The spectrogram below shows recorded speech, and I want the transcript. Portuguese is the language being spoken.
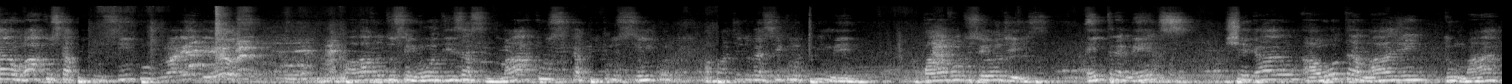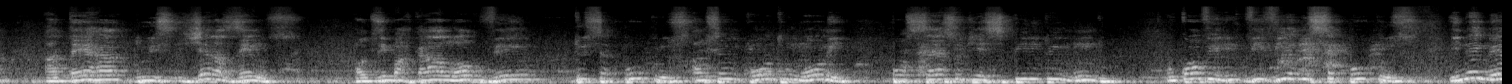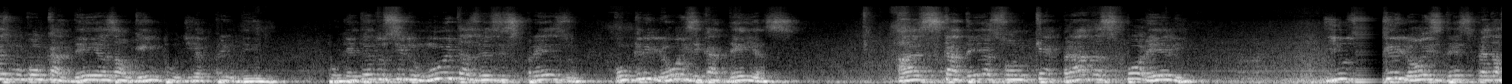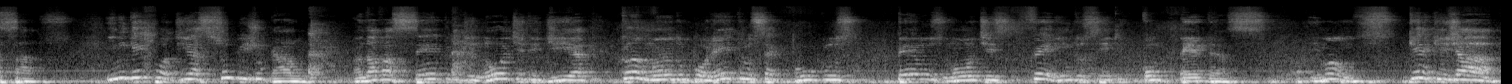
acharam Marcos capítulo 5? Glória a Deus. A palavra do Senhor diz assim, Marcos capítulo 5, a partir do versículo 1. A palavra do Senhor diz: Entre mentes chegaram à outra margem do mar, a terra dos Gerazenos. Ao desembarcar, logo veio dos sepulcros ao seu encontro um homem possesso de espírito imundo, o qual vivia nos sepulcros, e nem mesmo com cadeias alguém podia prendê-lo, porque tendo sido muitas vezes preso com grilhões e cadeias, as cadeias foram quebradas por ele e os grilhões despedaçados. E ninguém podia subjugá-lo. Andava sempre de noite e de dia, clamando por entre os sepulcros, pelos montes, ferindo-se com pedras. Irmãos, quem aqui já,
